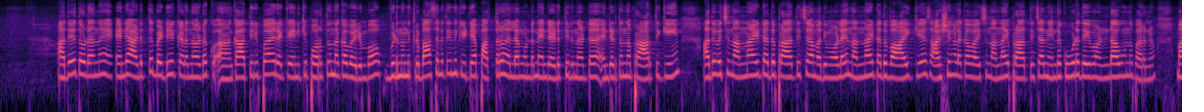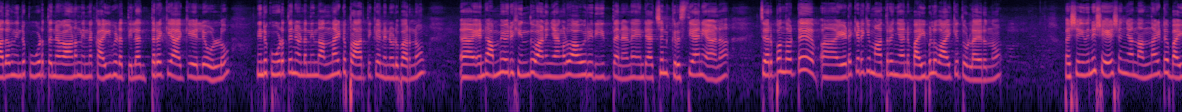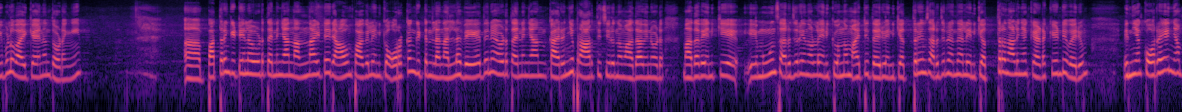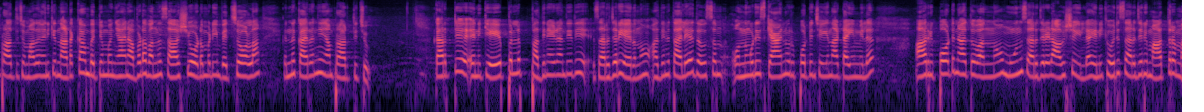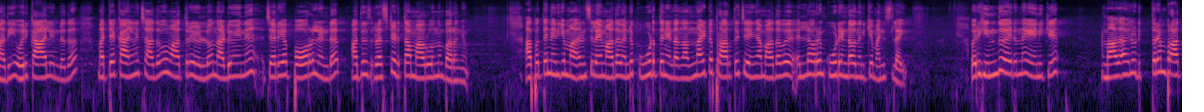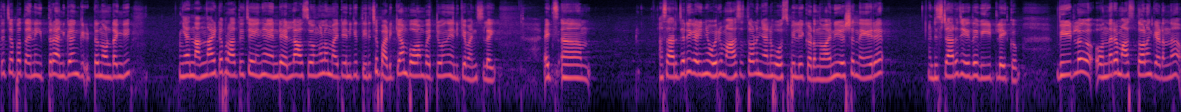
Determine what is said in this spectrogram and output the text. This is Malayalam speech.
അതേ തുടർന്ന് എന്റെ അടുത്ത ബെഡിൽ കിടന്നവരുടെ കാത്തിരിപ്പുകാരൊക്കെ എനിക്ക് പുറത്തുനിന്നൊക്കെ വരുമ്പോൾ ഇവിടെ നിന്ന് കൃപാസനത്തിൽ നിന്ന് കിട്ടിയ പത്രം എല്ലാം കൊണ്ടുവന്ന് എന്റെ അടുത്തിരുന്നിട്ട് എന്റെ അടുത്തുനിന്ന് പ്രാർത്ഥിക്കുകയും അത് വെച്ച് നന്നായിട്ട് അത് പ്രാർത്ഥിച്ചാൽ മതി മോളെ നന്നായിട്ട് അത് വായിക്കുക സാക്ഷ്യങ്ങളൊക്കെ വായിച്ച് നന്നായി പ്രാർത്ഥിച്ചാൽ നിന്റെ കൂടെ ദൈവം ഉണ്ടാവും എന്ന് പറഞ്ഞു. മാതാവ് നിന്റെ കൂടെ തന്നെ കാണും നിന്നെ കൈവിടത്തില്ല ഇത്രയൊക്കെ ആക്കിയല്ലേ ഉള്ളൂ. നിന്റെ കൂടെ തന്നെ ഉണ്ട് നീ നന്നായിട്ട് പ്രാർത്ഥിക്കാൻ എന്നോട് പറഞ്ഞു. എന്റെ അമ്മ ഒരു ഹിന്ദുവാണ് ഞങ്ങളും ആ ഒരു രീതി തന്നെയാണ്. എന്റെ അച്ഛൻ ക്രിസ്ത്യാനിയാണ്. ചെറുപ്പം തൊട്ടേ ഇടയ്ക്കിടയ്ക്ക് മാത്രമേ ഞാൻ ബൈബിൾ വായിക്കത്തുള്ളായിരുന്നു. പക്ഷേ ഇതിന് ശേഷം ഞാൻ നന്നായിട്ട് ബൈബിൾ വായിക്കാനും തുടങ്ങി. പത്രം കിട്ടിയതിലൂടെ തന്നെ ഞാൻ നന്നായിട്ട് രാവും പകലും എനിക്ക് ഉറക്കം കിട്ടുന്നില്ല. നല്ല വേദനയോടെ തന്നെ ഞാൻ കരഞ്ഞ് പ്രാർത്ഥിച്ചിരുന്നു മാതാവിനോട്. മാതാവ് എനിക്ക് ഈ മൂന്ന് സർജറി എന്നുള്ള എനിക്കൊന്നും മാറ്റി തരും. എനിക്ക് എത്രയും സർജറി എന്നാലും എനിക്ക് എത്ര നാൾ ഞാൻ കിടക്കേണ്ടി വരും? എന്ന് ഞാൻ കുറേ ഞാൻ പ്രാർത്ഥിച്ചു. മാതാവ് എനിക്ക് നടക്കാൻ പറ്റുമ്പോൾ ഞാൻ അവിടെ വന്ന് സാക്ഷിയോ ഉടമ്പടിയും വെച്ചോളാം എന്ന് കരഞ്ഞ് ഞാൻ പ്രാർത്ഥിച്ചു. കറക്റ്റ് എനിക്ക് ഏപ്രിൽ പതിനേഴാം തീയതി സർജറി ആയിരുന്നു. അതിന് തലേ ദിവസം ഒന്നും കൂടി സ്കാനും റിപ്പോർട്ടും ചെയ്യുന്ന ആ ടൈമിൽ ആ റിപ്പോർട്ടിനകത്ത് വന്നു മൂന്ന് സർജറിയുടെ ആവശ്യമില്ല. എനിക്ക് ഒരു സർജറി മാത്രം മതി ഒരു കാലിന്റെത്. മറ്റേ കാലിന് ചതവ് മാത്രമേ ഉള്ളൂ നടുവിന് ചെറിയ പോറലുണ്ട് അത് റെസ്റ്റ് എടുത്താൽ മാറുമെന്നും പറഞ്ഞു. അപ്പം തന്നെ എനിക്ക് മനസ്സിലായി മാധവ് എന്റെ കൂടെ തന്നെ ഉണ്ടാവും നന്നായിട്ട് പ്രാർത്ഥിച്ചു കഴിഞ്ഞാൽ മാധവ് എല്ലാവരും കൂടെ ഉണ്ടാവുമെന്ന് എനിക്ക് മനസ്സിലായി. ഒരു ഹിന്ദു ആയിരുന്ന എനിക്ക് മാതാവിനോട് ഇത്രയും പ്രാർത്ഥിച്ചപ്പോൾ തന്നെ ഇത്ര അനുഗ്രഹം കിട്ടുന്നുണ്ടെങ്കിൽ ഞാൻ നന്നായിട്ട് പ്രാർത്ഥിച്ചു കഴിഞ്ഞാൽ എന്റെ എല്ലാ അസുഖങ്ങളും മാറ്റി എനിക്ക് തിരിച്ച് പഠിക്കാൻ പോകാൻ പറ്റുമെന്ന് എനിക്ക് മനസ്സിലായി. എക്സ് സർജറി കഴിഞ്ഞ് ഒരു മാസത്തോളം ഞാൻ ഹോസ്പിറ്റലിൽ കിടന്നു. അതിനുശേഷം നേരെ ഡിസ്ചാർജ് ചെയ്ത് വീട്ടിലേക്കും. വീട്ടിൽ ഒന്നര മാസത്തോളം കിടന്ന്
